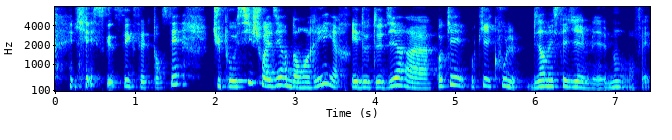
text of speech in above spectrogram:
Qu'est-ce que c'est que cette pensée? Tu peux aussi choisir d'en rire et de te dire ok ok cool bien essayé mais non en fait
